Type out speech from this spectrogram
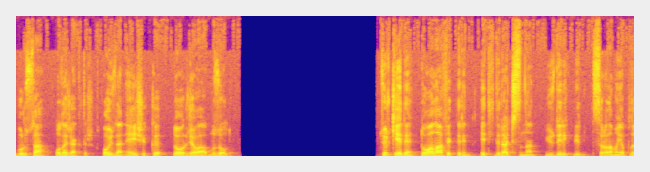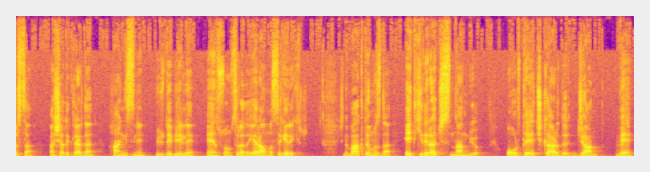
Bursa olacaktır. O yüzden E şıkkı doğru cevabımız oldu. Türkiye'de doğal afetlerin etkileri açısından yüzdelik bir sıralama yapılırsa aşağıdakilerden hangisinin %1 ile en son sırada yer alması gerekir? Şimdi baktığımızda etkileri açısından diyor. Ortaya çıkardığı can ve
